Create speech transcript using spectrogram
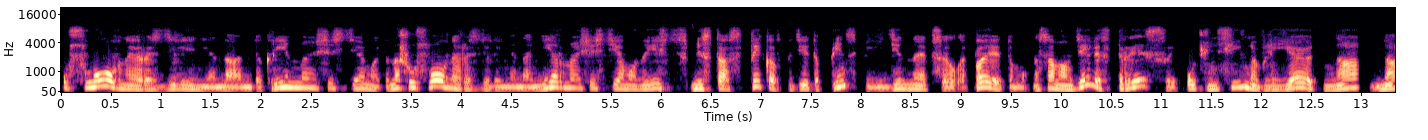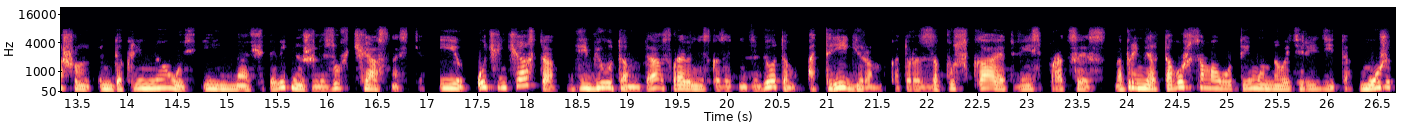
условное разделение на эндокринную систему, это наше условное разделение на нервную систему, но есть места стыков, где это, в принципе, единое целое. Поэтому на самом деле стрессы очень сильно влияют на нашу эндокринную ось и на на щитовидную железу в частности. И очень часто дебютом, да, правильнее сказать не дебютом, а триггером, который запускает весь процесс, например, того же самого аутоиммунного тиреидита, может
